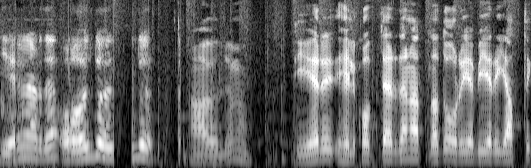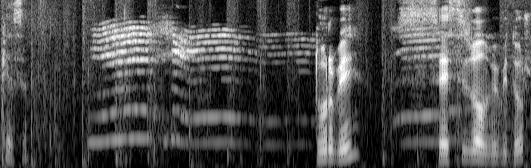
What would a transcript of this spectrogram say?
Diğeri nerede? O öldü öldü. Ha öldü mü? Diğeri helikopterden atladı oraya bir yere yattı kesin. Dur bir. Sessiz ol bir bir dur.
